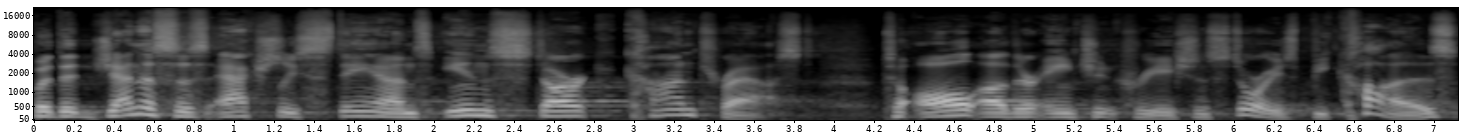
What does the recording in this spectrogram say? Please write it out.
but that Genesis actually stands in stark contrast to all other ancient creation stories because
